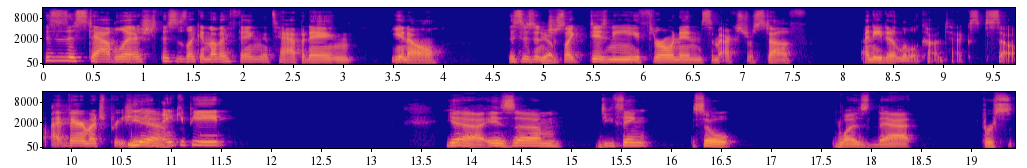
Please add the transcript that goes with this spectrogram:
this is established. This is like another thing that's happening. You know, this isn't Yep. just like Disney throwing in some extra stuff. I needed a little context. So I very much appreciate Yeah. it. Thank you, Pete. Yeah, is um do you think so was that pers-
